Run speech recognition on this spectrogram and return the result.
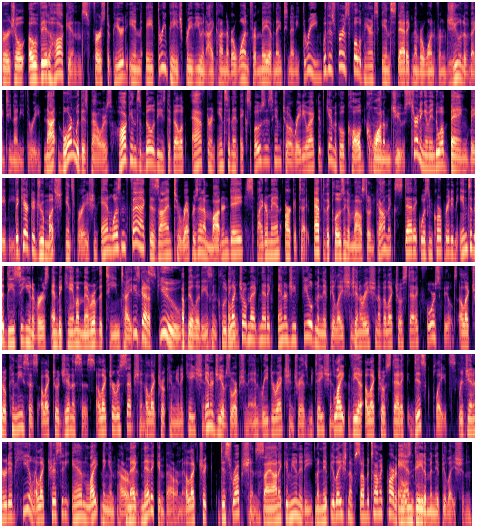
Virgil Ovid Hawkins first appeared in a three page preview in Icon number one from May of 1993, with his first full appearance in Static number one from June of 1993. Not born with his powers, Hawkins' abilities develop after an incident exposes him to a radioactive chemical called quantum juice, turning him into a bang baby. The character drew much inspiration and was in fact designed to represent a modern day Spider Man archetype. After the closing of Milestone Comics, Static was incorporated into the DC universe and became a member of the Teen Titans. He's got a few abilities, including electromagnetic energy field manipulation, generation of electrostatic force fields, electrokinesis, electrogenesis, electroreception, electrocommunication, energy absorption and redirection, transmutation, flight via electrostatic disc plates, regenerative healing, electricity and lightning empowerment, magnetic empowerment, electric disruption, psionic immunity, manipulation of subatomic particles, and data manipulation.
